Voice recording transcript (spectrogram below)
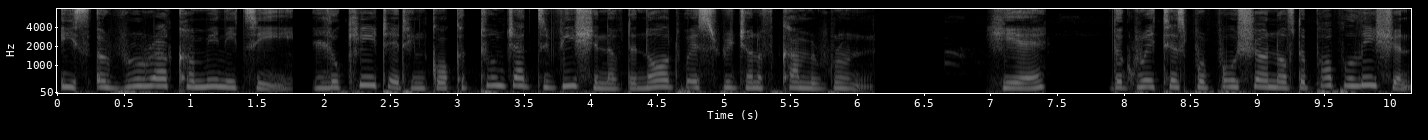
is a rural community located in Ngo-Ketunjia division of the northwest region of Cameroon. Here, the greatest proportion of the population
